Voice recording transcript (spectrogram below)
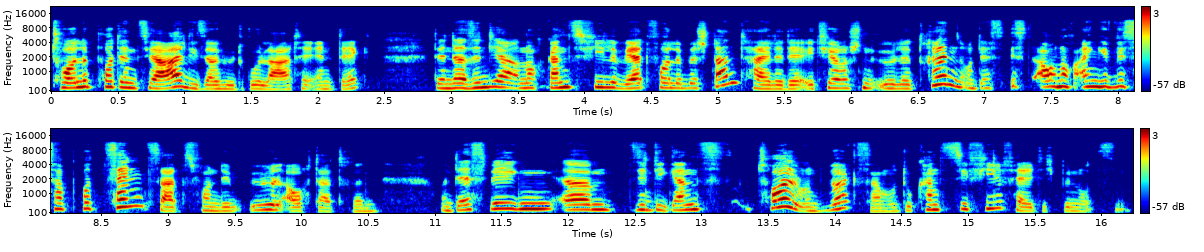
tolle Potenzial dieser Hydrolate entdeckt, denn da sind ja noch ganz viele wertvolle Bestandteile der ätherischen Öle drin und es ist auch noch ein gewisser Prozentsatz von dem Öl auch da drin. Und deswegen ähm, sind die ganz toll und wirksam und du kannst sie vielfältig benutzen.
